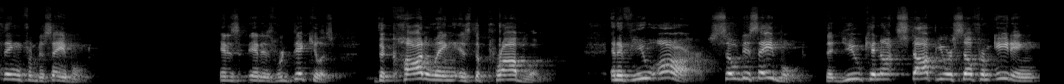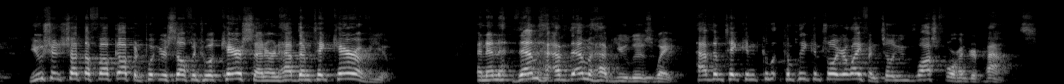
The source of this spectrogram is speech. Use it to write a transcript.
thing from disabled. It is it is ridiculous. The coddling is the problem. And if you are so disabled that you cannot stop yourself from eating, you should shut the fuck up and put yourself into a care center and have them take care of you. And then them have them have you lose weight. Have them take complete control of your life until you've lost 400 pounds.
